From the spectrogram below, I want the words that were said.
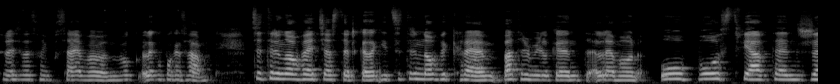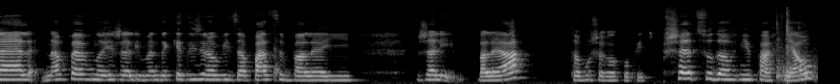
które z Was mi pisała, bo go pokazałam. Cytrynowe ciasteczka, taki cytrynowy krem, buttermilk and lemon. Ubóstwiam ten żel. Na pewno, jeżeli będę kiedyś robić zapasy balei, żeli balea, to muszę go kupić. Przecudownie pachniał.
